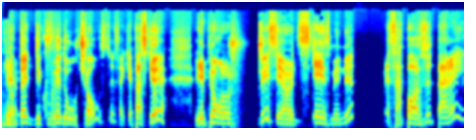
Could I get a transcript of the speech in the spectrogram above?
Tu peux peut-être découvrir d'autres choses. Fait que, parce que les plongées, c'est un 10-15 minutes, mais ça passe vite pareil.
